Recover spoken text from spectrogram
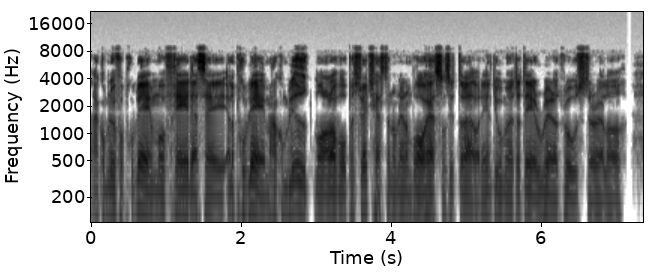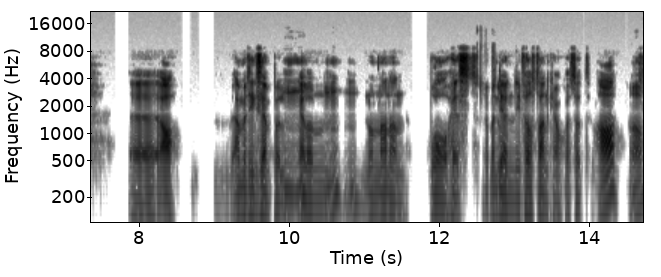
Han kommer nog få problem att freda sig, eller problem, han kommer bli utmanad av Open Stretch-hästen om det är någon bra häst som sitter där och det är inte omöjligt att det är Red Hot Rooster eller... Eh, ja. Ja men till exempel. Mm, Eller mm, mm. någon annan bra häst. Men Absolut. den i första hand kanske. Så att, ja. Ja.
